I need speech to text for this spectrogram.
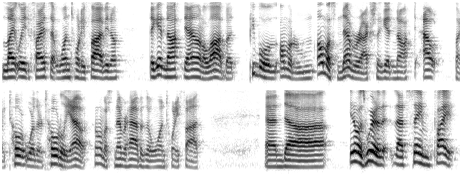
lightweight fights at 125, you know, they get knocked down a lot, but people almost almost never actually get knocked out like to- where they're totally out. It almost never happens at 125, and uh, you know, it was weird. That same fight,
